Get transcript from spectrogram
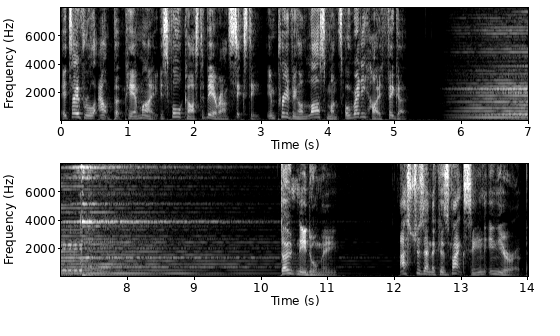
Its overall output PMI is forecast to be around 60, improving on last month's already high figure. Don't needle me. AstraZeneca's vaccine in Europe.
